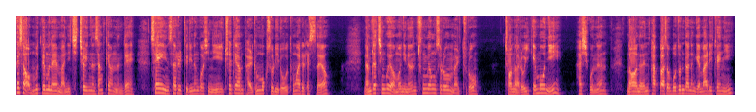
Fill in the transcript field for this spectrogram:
회사 업무 때문에 많이 지쳐있는 상태였는데 새해 인사를 드리는 것이니 최대한 밝은 목소리로 통화를 했어요. 남자친구의 어머니는 퉁명스러운 말투로 전화로 이게 뭐니? 하시고는 너는 바빠서 못 온다는 게 말이 되니?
